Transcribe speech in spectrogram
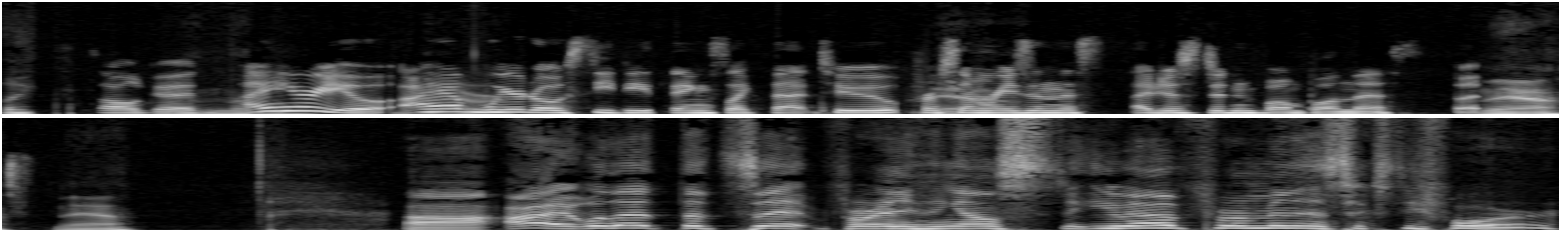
Like It's all good. No, I hear you. I have weird OCD things like that too. For some reason, this I just didn't bump on this, but yeah, yeah. Uh, all right. Well, that that's it for anything else that you have for a minute sixty four.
